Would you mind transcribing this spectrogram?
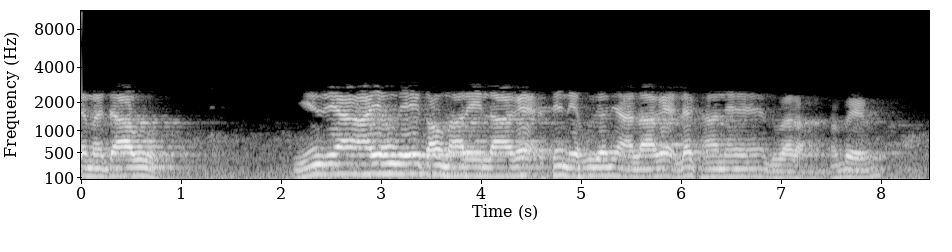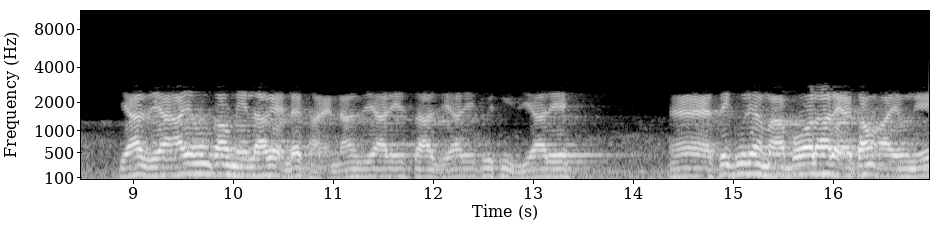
က်မတားဘူးမြင်စရာအာယုံတွေကောင်းတာတွေလာခဲ့အစင်းတွေဟူသည်များလာခဲ့လက်ခံတယ်သူကတော့မပယ်ဘူးကြားစရာအာယုံကောင်းတွေလာခဲ့လက်ခံတယ်နားစရာတွေစားစရာတွေတွေ့ကြည့်စရာတွေအဲစိတ်ကူးထဲမှာပေါ်လာတဲ့အကောင်းအာယုံတွေ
